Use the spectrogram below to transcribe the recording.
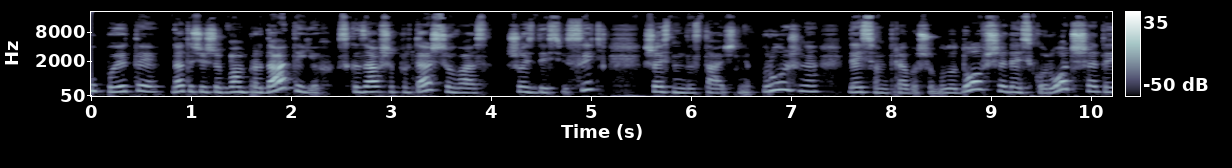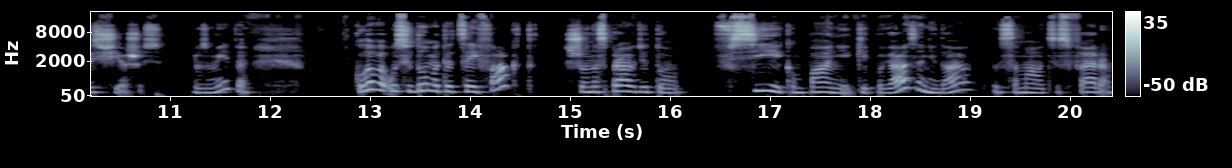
купити, да, точніше, щоб вам продати їх, сказавши про те, що у вас щось десь висить, щось недостатньо пружне, десь вам треба, щоб було довше, десь коротше, десь ще щось. Розумієте? Коли ви усвідомите цей факт, що насправді то всі компанії, які пов'язані, да, сама ця сфера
